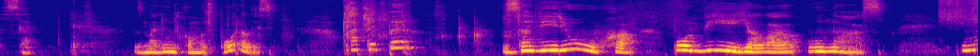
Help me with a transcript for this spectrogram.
Все. З малюнком ми впорались. А тепер завірюха повіяла у нас. І ми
